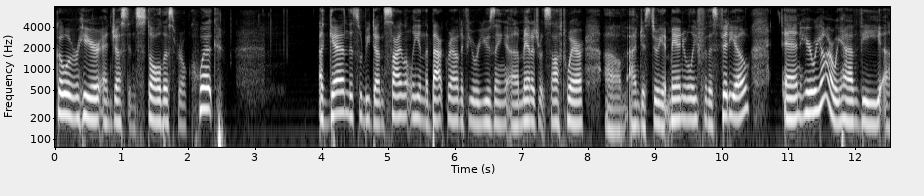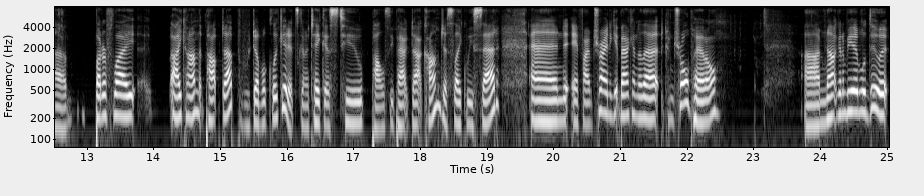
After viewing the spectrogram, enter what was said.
go over here and just install this real quick. Again, this would be done silently in the background if you were using uh, management software. Um, I'm just doing it manually for this video. And here we are. We have the uh, butterfly icon that popped up. If we double click it, it's going to take us to policypak.com, just like we said. And if I'm trying to get back into that control panel, I'm not going to be able to do it.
